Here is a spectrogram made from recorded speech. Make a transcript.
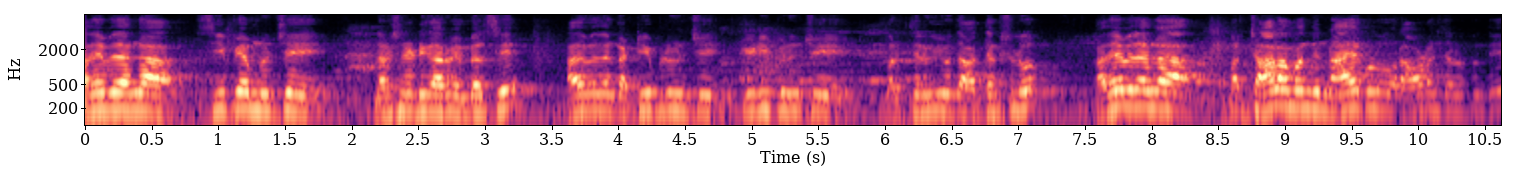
అదేవిధంగా సిపిఎం నుంచి నరసిరెడ్డి గారు ఎమ్మెల్సీ అదేవిధంగా టీపీ నుంచి టీడీపీ నుంచి మరి తెలుగు యువత అధ్యక్షులు అదేవిధంగా మరి చాలామంది నాయకులు రావడం జరుగుతుంది.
